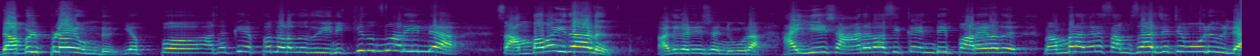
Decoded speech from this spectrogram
ഡബിൾ പ്ലേ ഉണ്ട്. എപ്പോ? അതൊക്കെ എപ്പോൾ നടന്നത്? എനിക്കിതൊന്നും അറിയില്ല. സംഭവം ഇതാണ്. അത് കഴിഞ്ഞ ശേഷം നൂറ. അയ്യേ ഷാനവാസിക്ക എന്ത് പറയണത്? നമ്മൾ അങ്ങനെ സംസാരിച്ചിട്ട് ഇല്ല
